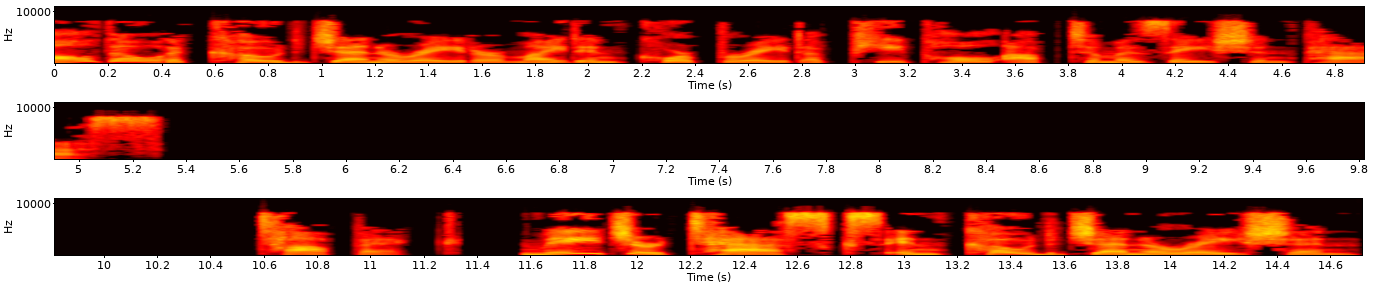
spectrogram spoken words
although a code generator might incorporate a peephole optimization pass. Topic: Major tasks in code generation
